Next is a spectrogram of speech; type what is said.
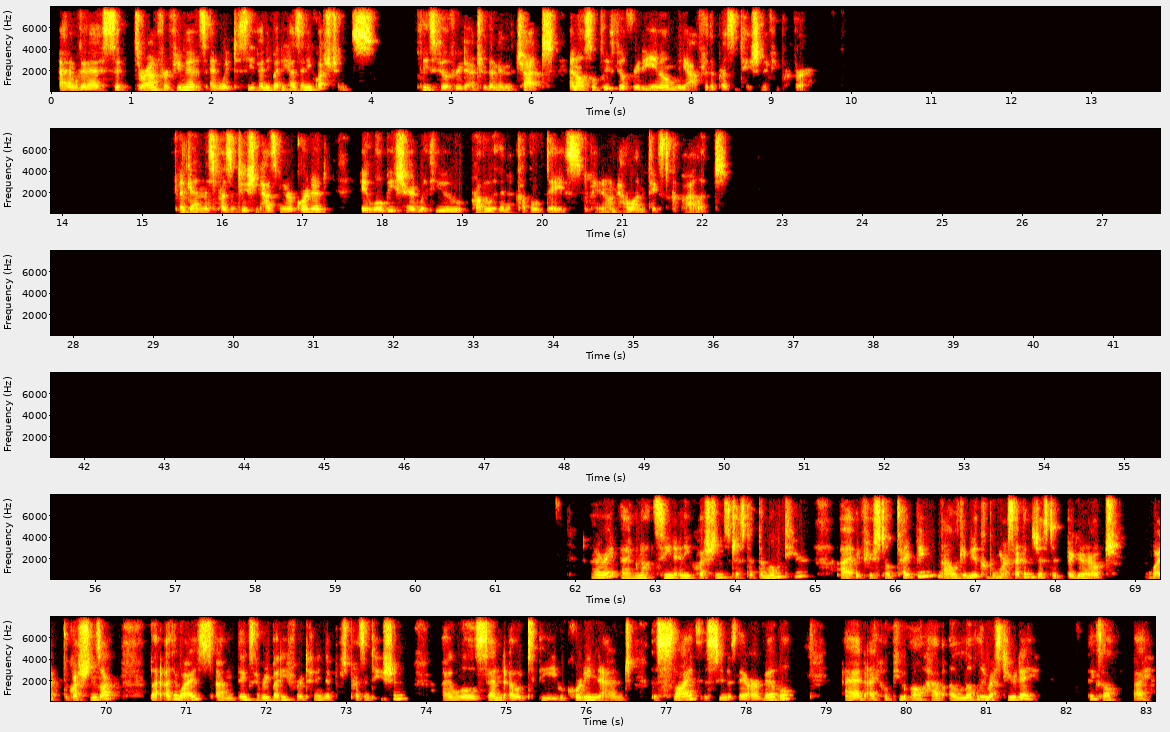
and I'm gonna sit around for a few minutes and wait to see if anybody has any questions. Please feel free to enter them in the chat and also please feel free to email me after the presentation if you prefer. Again, this presentation has been recorded. It will be shared with you probably within a couple of days, depending on how long it takes to compile it. All right, I'm not seeing any questions just at the moment here. Uh, if you're still typing, I'll give you a couple more seconds just to figure out what the questions are. But otherwise, um, thanks everybody for attending this presentation. I will send out the recording and the slides as soon as they are available. And I hope you all have a lovely rest of your day. Thanks all. Bye.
